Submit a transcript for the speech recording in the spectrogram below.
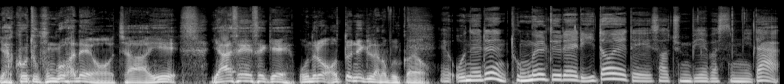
야, 그것도 궁금하네요. 자, 이 야생의 세계 오늘은 어떤 얘기를 나눠볼까요? 네, 오늘은 동물들의 리더에 대해서 준비해봤습니다.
